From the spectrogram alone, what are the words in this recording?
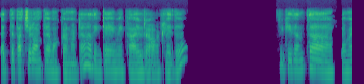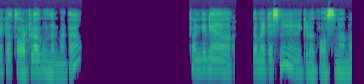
పెద్ద పచ్చడి వంకాయ మొక్కనమాట. అది ఇంకా ఏమి కాయలు రావట్లేదు. ఇంక ఇదంతా టొమాటో తోటలాగా ఉందనమాట. పండిన టొమాటోస్‌ని నేను ఇక్కడ కోస్తున్నాను.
